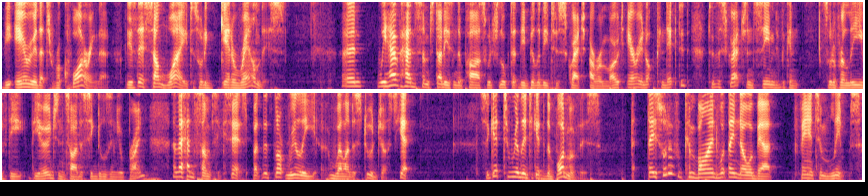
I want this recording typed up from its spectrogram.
the area that's requiring that? Is there some way to sort of get around this? And we have had some studies in the past which looked at the ability to scratch a remote area not connected to the scratch and see if we can sort of relieve the, the urge inside the signals in your brain. And they had some success, but it's not really well understood just yet. So get to really to get to the bottom of this. They sort of combined what they know about phantom limbs.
